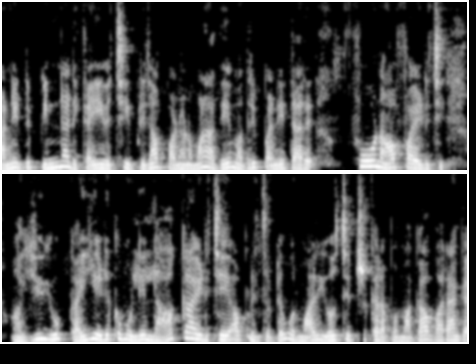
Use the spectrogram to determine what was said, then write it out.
பண்ணிவிட்டு பின்னாடி கை வச்சு இப்படி தான் பண்ணணுமா அதே மாதிரி பண்ணிட்டாரு. ஃபோன் ஆஃப் ஆகிடுச்சு ஐயோ கை எடுக்க முடியல லாக் ஆகிடுச்சே அப்படின்னு சொல்லிட்டு ஒரு மாதிரி யோசிச்சுட்டு இருக்கார். அப்போ மகா வராங்க.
